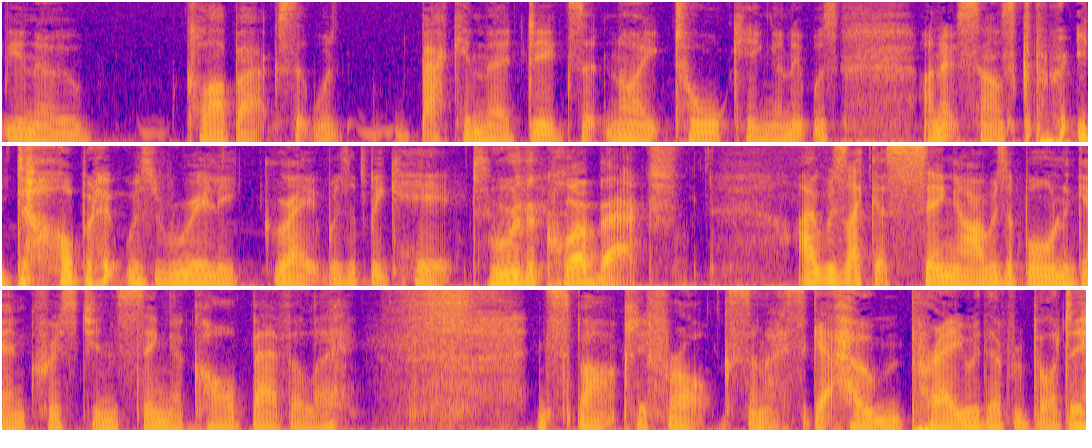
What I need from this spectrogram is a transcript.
you know, club acts that were back in their digs at night talking, and it was. I know it sounds pretty dull, but it was really great. It was a big hit. Who were the club acts? I was like a singer. I was a born again Christian singer called Beverly in sparkly frocks, and I used to get home and pray with everybody.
